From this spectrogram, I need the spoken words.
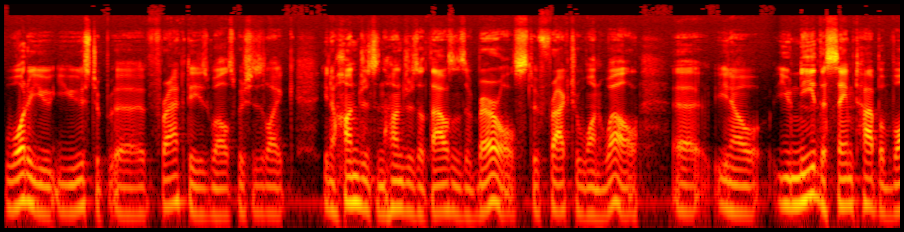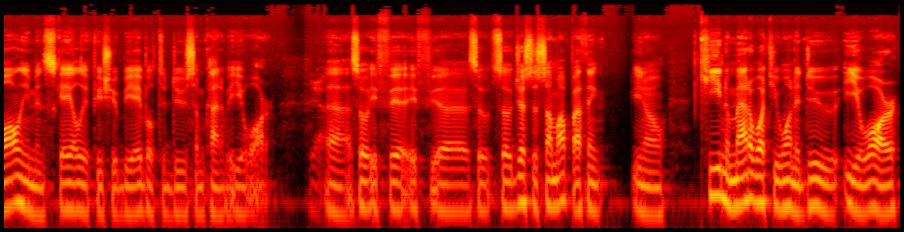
water you, you use to uh, frack these wells, which is like you know hundreds and hundreds of thousands of barrels to fracture one well, uh, you know you need the same type of volume and scale if you should be able to do some kind of EOR. Yeah. Uh, so if if uh, so so just to sum up, I think you know key no matter what you want to do EOR,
